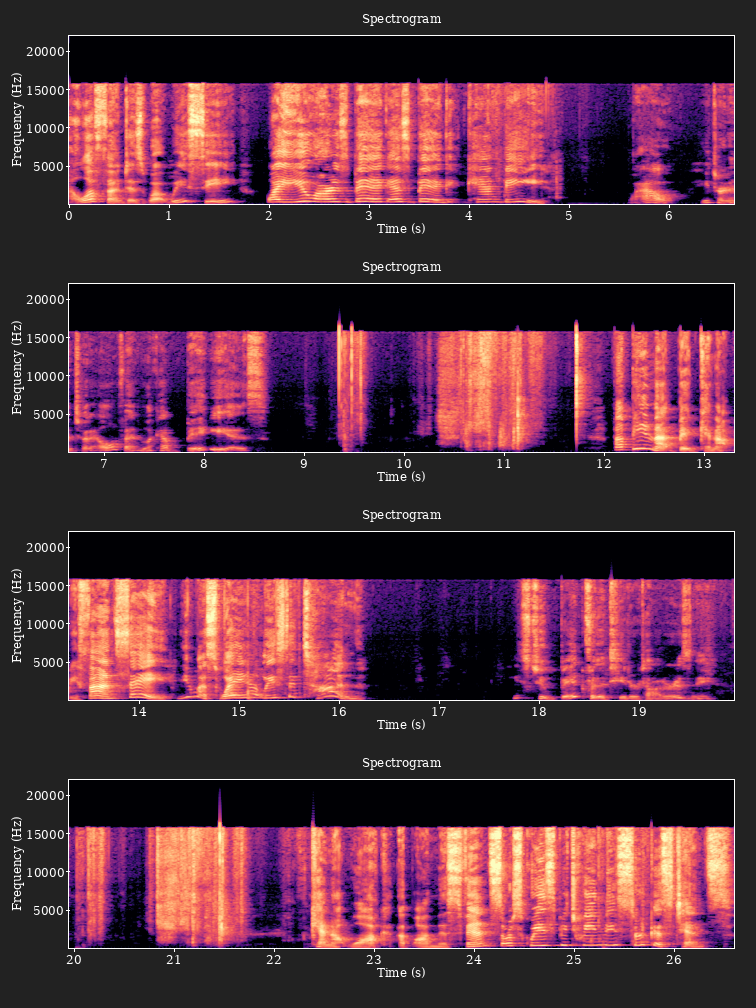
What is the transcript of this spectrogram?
elephant is what we see. Why, you are as big as big can be. Wow, he turned into an elephant. Look how big he is. But being that big cannot be fun. Say, you must weigh at least a ton. He's too big for the teeter totter, isn't he? Cannot walk up on this fence or squeeze between these circus tents.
